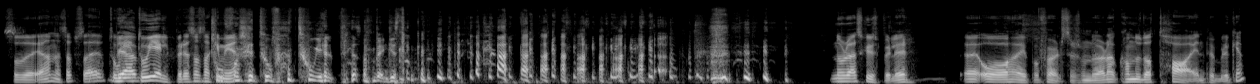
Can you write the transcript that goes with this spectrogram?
Så det, ja, nettopp. Så det er to, Vi er to hjelpere som to, snakker mye. forskjell- to, to hjelpere som begge snakker mye. Når du er skuespiller eh, og høy på følelser som du er, da, kan du da ta inn publikum?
